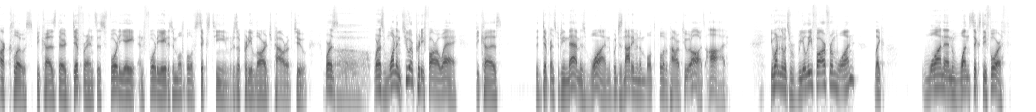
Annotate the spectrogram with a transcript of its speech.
are close because their difference is 48 and 48 is a multiple of 16, which is a pretty large power of two. Whereas oh. Whereas one and two are pretty far away because the difference between them is one, which is not even a multiple of a power of two at all. It's odd. You want to know what's really far from one? Like one and one sixty fourth.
